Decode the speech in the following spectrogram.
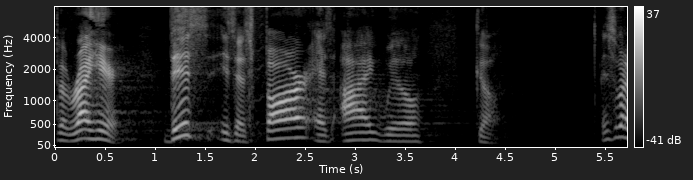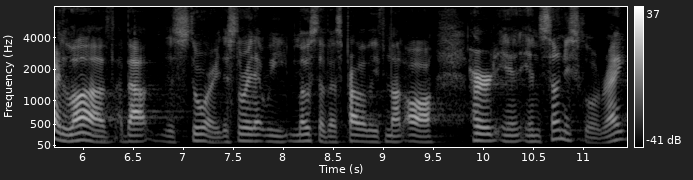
but right here, this is as far as I will go. This is what I love about this story, the story that we, most of us, probably if not all, heard in, in Sunday school, right?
